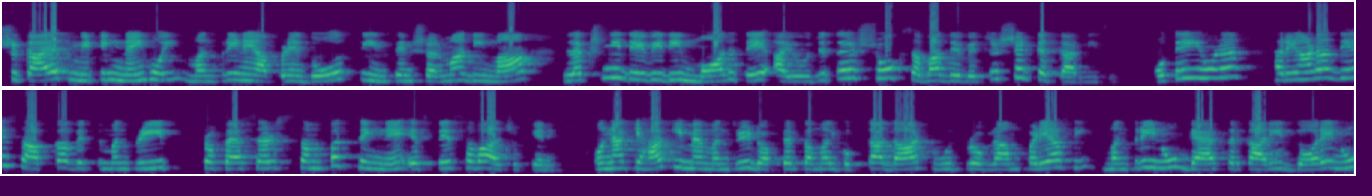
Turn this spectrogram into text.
ਸ਼ਿਕਾਇਤ ਮੀਟਿੰਗ ਨਹੀਂ ਹੋਈ। ਮੰਤਰੀ ਨੇ ਆਪਣੇ ਦੋਸਤ ਭੀਮਸੇਨ ਸ਼ਰਮਾ ਦੀ ਮਾਂ ਲక్ష్ਮੀ ਦੇਵੀ ਦੀ ਮੌਤ ਤੇ ਆਯੋਜਿਤ ਸ਼ੋਕ ਸਭਾ ਦੇ ਵਿੱਚ ਸ਼ਿਰਕਤ ਕਰਨੀ ਸੀ। ਉਤੇ ਹੀ ਹੁਣ ਹਰਿਆਣਾ ਦੇ ਸਾਬਕਾ ਵਿੱਤ ਮੰਤਰੀ ਪ੍ਰੋਫੈਸਰ ਸੰਪਤ ਸਿੰਘ ਨੇ ਇਸ ਤੇ ਸਵਾਲ ਚੁੱਕੇ ਨੇ। ਉਹਨਾਂ ਕਿਹਾ ਕਿ ਮੈਂ ਮੰਤਰੀ ਡਾਕਟਰ ਕਮਲ ਗੁਪਤਾ ਦਾ ਟੂਰ ਪ੍ਰੋਗਰਾਮ ਪੜਿਆ ਸੀ। ਮੰਤਰੀ ਨੂੰ ਗੈਰ ਸਰਕਾਰੀ ਦੌਰੇ ਨੂੰ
